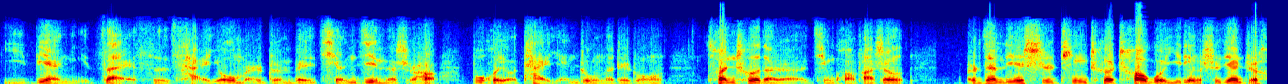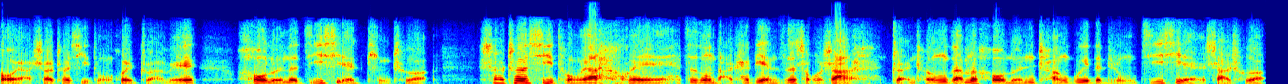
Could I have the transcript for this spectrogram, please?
以便你再次踩油门准备前进的时候，不会有太严重的这种窜车的情况发生。而在临时停车超过一定时间之后呀，刹车系统会转为后轮的机械停车。刹车系统呀，会自动打开电子手刹，转成咱们后轮常规的这种机械刹车，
